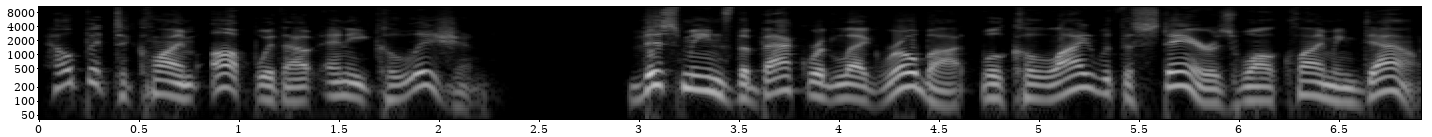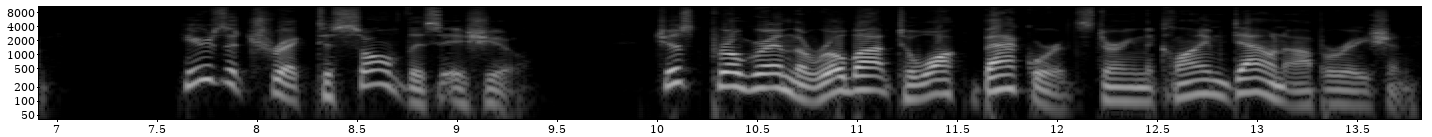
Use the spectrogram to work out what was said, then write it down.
help it to climb up without any collision. This means the backward leg robot will collide with the stairs while climbing down. Here's a trick to solve this issue. Just program the robot to walk backwards during the climb down operation.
